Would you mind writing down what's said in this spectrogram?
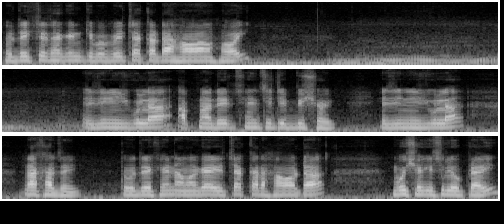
তো দেখতে থাকেন কীভাবে চাকাটা হাওয়া হয়। এই জিনিসগুলা আপনাদের সেন্সিটিভ বিষয়। এই জিনিসগুলা রাখা যায়। তো দেখেন আমার গাড়ির চাকার হাওয়াটা বসে গেছিল প্রায়।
